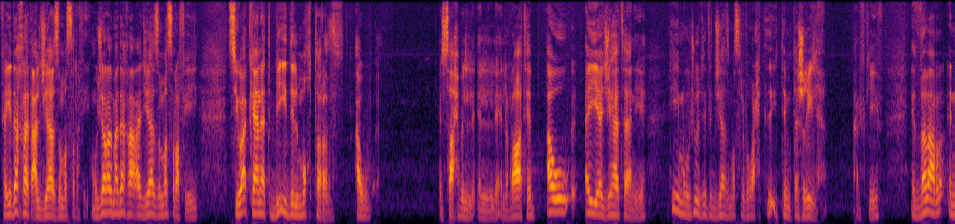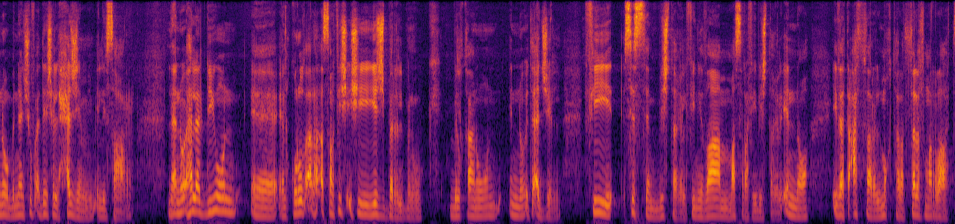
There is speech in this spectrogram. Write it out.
فهي دخلت على الجهاز المصرفي. مجرد ما دخلت على الجهاز المصرفي سواء كانت بإيد المقترض أو صاحب ال- ال- الراتب أو أي جهة ثانية هي موجودة في الجهاز المصرفي وراح يتم تشغيلها. عارف كيف؟ الضرر إنه بدنا نشوف قديش الحجم اللي صار. لأنه هلا الديون آه القروض أصلا فيش شيء يجبر البنوك بالقانون إنه تأجل. في سيستم بيشتغل في نظام مصرفي بيشتغل إنه إذا تعثر المقترض ثلاث مرات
